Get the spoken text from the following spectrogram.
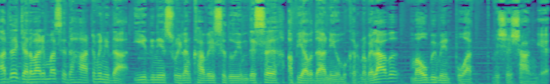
අද ජනවාරි මාස දහටවනිදා ඒ දිනේ ශ්‍රී ලංකාවේ සිදුවීම් දෙස අපි අවධානයොමු කරන වෙලාව මෞබිමෙන් පුවත් විශේෂාංගය.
